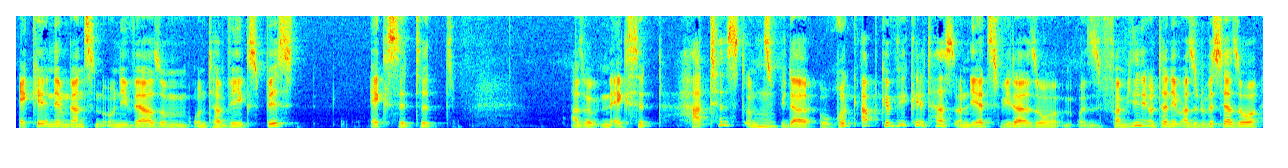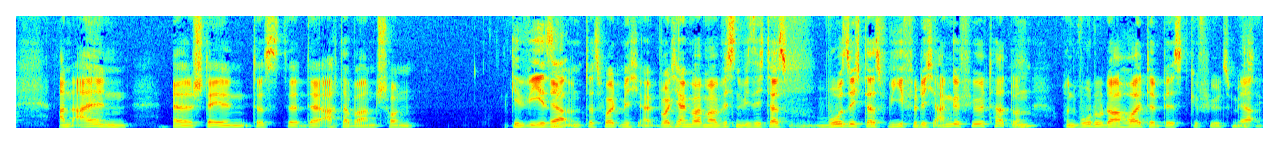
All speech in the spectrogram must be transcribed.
Ecke in dem ganzen Universum unterwegs bist, exited, also ein Exit hattest und wieder rückabgewickelt hast und jetzt wieder so Familienunternehmen, also du bist ja so an allen äh, Stellen des, der, der Achterbahn schon gewesen Ja. und das wollte mich wollte ich einfach mal wissen, wie sich das, wo sich das wie für dich angefühlt hat und, und wo du da heute bist, gefühlsmäßig. Ja.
